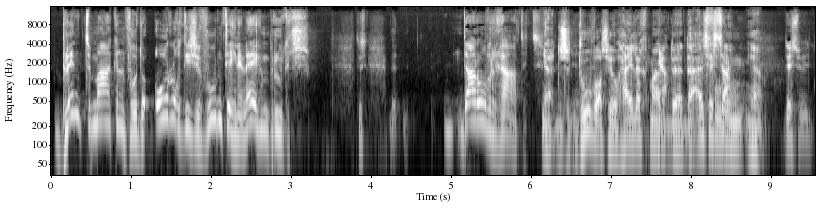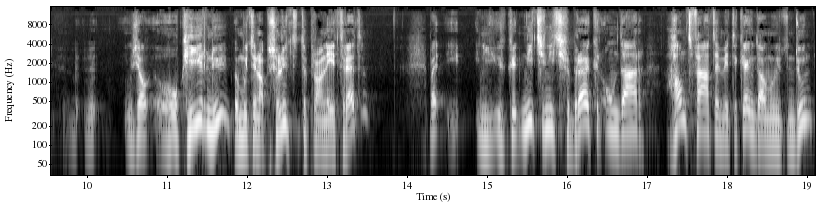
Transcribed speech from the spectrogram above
blind te maken voor de oorlog die ze voeren tegen hun eigen broeders. Dus daarover gaat het. Ja, dus het doel was heel heilig, maar de, de uitvoering... Ja. Dus we, we, zou, ook hier nu, we moeten absoluut de planeet redden. Maar je, je kunt niets niets gebruiken om daar handvaten mee te krijgen. Dat we moeten doen.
